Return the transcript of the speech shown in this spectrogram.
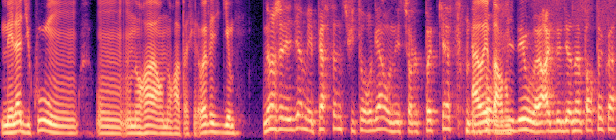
Mais là, du coup, on, on aura on aura Pascal. Ouais, vas-y Guillaume. Non, j'allais dire, mais personne suite au regard, on est sur le podcast, on est Ah oui, pas en pardon. vidéo, alors arrête de dire n'importe quoi.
